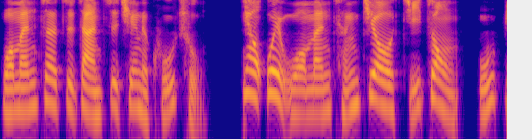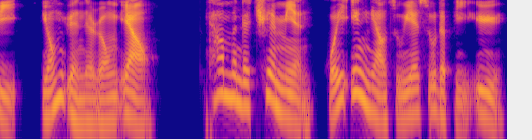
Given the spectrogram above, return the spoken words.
我们这自战自轻的苦楚，要为我们成就极重无比、永远的荣耀。他们的劝勉回应了主耶稣的比喻，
